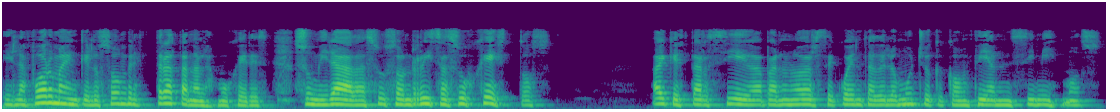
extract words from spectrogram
es la forma en que los hombres tratan a las mujeres, su mirada, su sonrisa, sus gestos. Hay que estar ciega para no darse cuenta de lo mucho que confían en sí mismos.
